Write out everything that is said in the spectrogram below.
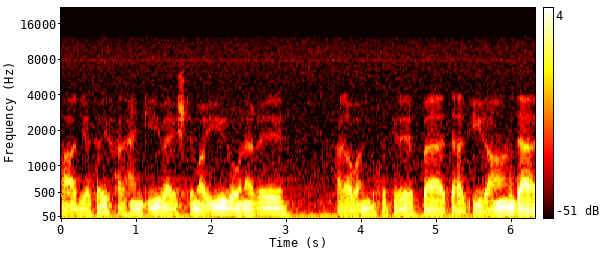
فعالیت های فرهنگی و اجتماعی رونق فراوانی به خود گرفت و در ایران در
